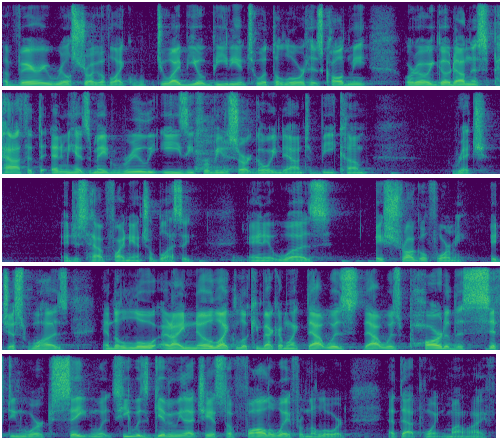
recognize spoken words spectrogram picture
a very real struggle of like, do I be obedient to what the Lord has called me, or do I go down this path that the enemy has made really easy for me to start going down to become rich and just have financial blessing? And it was a struggle for me. It just was. And the Lord and I know like looking back, I'm like, that was that was part of the sifting work Satan was. He was giving me that chance to fall away from the Lord at that point in my life.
